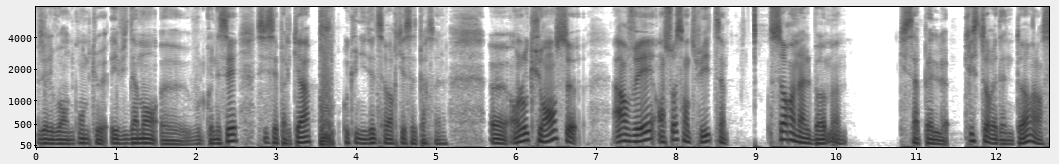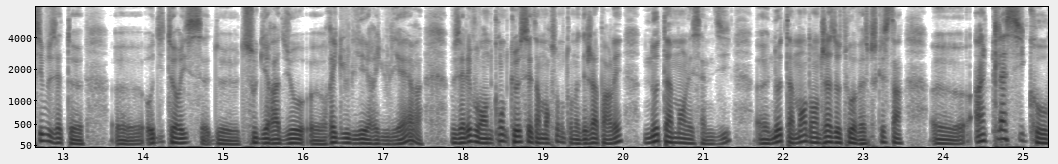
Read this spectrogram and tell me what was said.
vous allez vous rendre compte que, évidemment, euh, vous le connaissez. Si c'est pas le cas, aucune idée de savoir qui est cette personne. Euh, en l'occurrence, Harvey, en 68, sort un album qui s'appelle Christo Redentor. Alors si vous êtes euh, euh, auditorice de Tsugi Radio euh, régulier régulière, vous allez vous rendre compte que c'est un morceau dont on a déjà parlé, notamment les samedis, euh, notamment dans Jazz de Two of Us, parce que c'est un, un classico.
